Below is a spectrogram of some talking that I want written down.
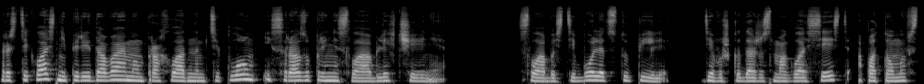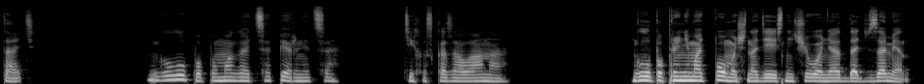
растеклась непередаваемым прохладным теплом и сразу принесла облегчение. Слабость и боль отступили, девушка даже смогла сесть, а потом и встать. «Глупо помогать сопернице», — тихо сказала она. «Глупо принимать помощь, надеясь ничего не отдать взамен», —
